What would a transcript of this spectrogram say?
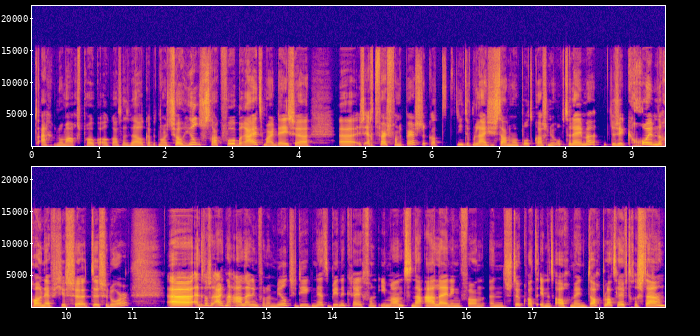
eigenlijk normaal gesproken ook altijd wel. Ik heb het nooit zo heel strak voorbereid, maar deze uh, is echt vers van de pers. Ik had het niet op mijn lijstje staan om een podcast nu op te nemen. Dus ik gooi hem er gewoon eventjes uh, tussendoor. en het was eigenlijk naar aanleiding van een mailtje die ik net binnenkreeg van iemand. Naar aanleiding van een stuk wat in het Algemeen Dagblad heeft gestaan.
